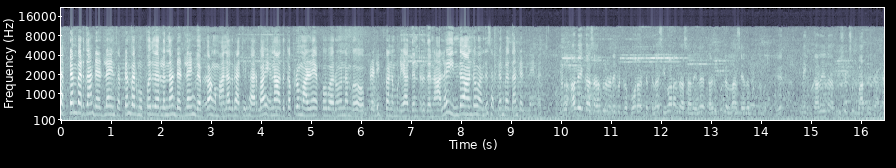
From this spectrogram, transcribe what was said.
செப்டம்பர் தான் டெட்லைன் செப்டம்பர் முப்பது வரலும் தான் டெட்லைன் வைப்பாங்க மாநகராட்சி சார்பாக ஏன்னா அதுக்கப்புறம் மழை எப்போ வரும் நம்ம ப்ரெடிக்ட் பண்ண முடியாதுன்றதுனால இந்த ஆண்டும் வந்து செப்டம்பர் தான் டெட்லைன் வச்சு. ஆவேகா சார்பில் நடைபெற்ற போராட்டத்தில் சிவானந்தா சாலையில் தடுப்புகள்லாம் சேதப்படுத்தப்பட்டிருக்கு. இன்னைக்கு காலையில் அபிஷியல்ஸும் பார்த்துருக்காங்க.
